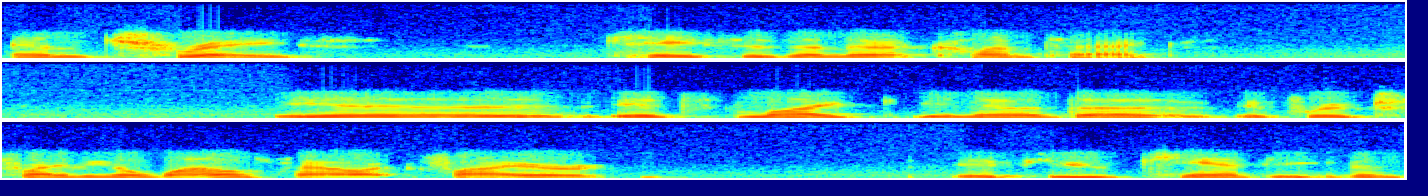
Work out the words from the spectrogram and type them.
and trace cases and their contacts, is it's like you know the if we're fighting a wildfire, if you can't even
